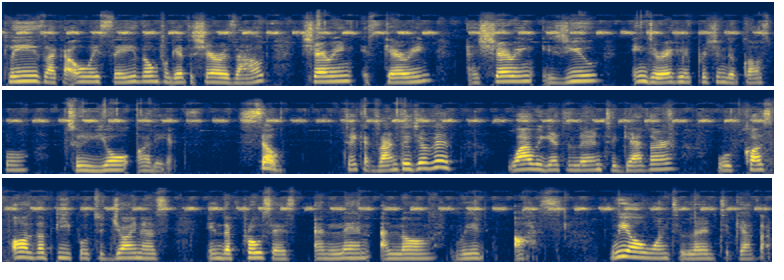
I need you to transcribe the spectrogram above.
Please, like I always say, don't forget to share us out. Sharing is caring, and sharing is you indirectly preaching the gospel to your audience. So, take advantage of it. While we get to learn together, we'll cause other people to join us in the process and learn along with us. We all want to learn together.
